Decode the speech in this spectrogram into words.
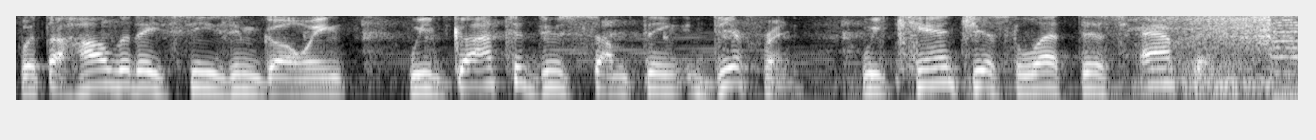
With the holiday season going, we've got to do something different. We can't just let this happen.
